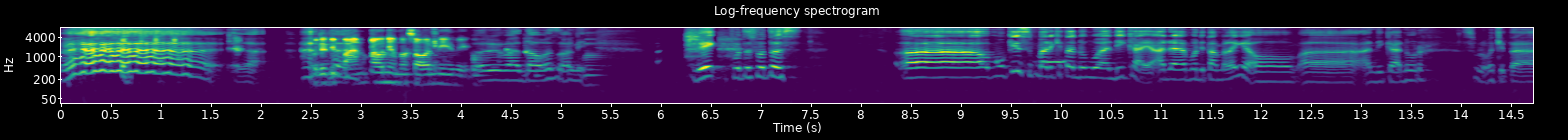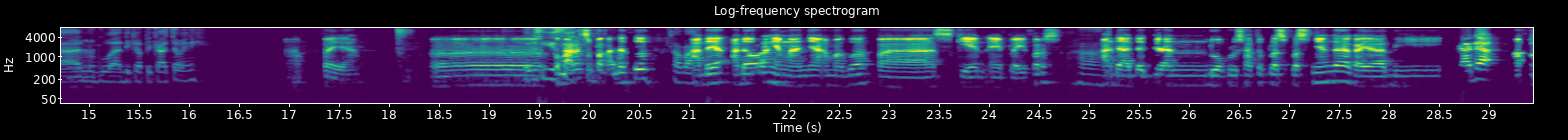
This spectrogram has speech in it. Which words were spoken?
Udah dipantau nih sama Sony nih. Udah mantap Mas Sony. Dik, putus-putus. Eh mungkin sembari kita nunggu Andika ya, ada yang mau ditambah lagi ya Om eh, Andika Nur sebelum kita Hmm. nunggu Andika Pikachu ini. Apa ya? Eh segi kemarin sak- sempat ada tuh Apa? ada ada orang yang nanya sama gua pas Q&A Playverse Hah. ada adegan 21 plus plusnya nggak kayak di Gak ada. apa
